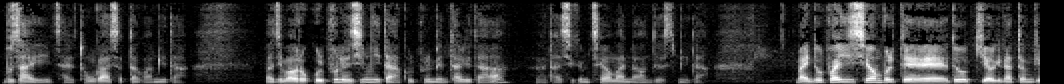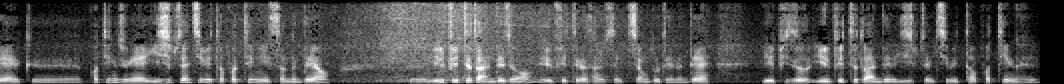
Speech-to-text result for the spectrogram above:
무사히 잘 통과하셨다고 합니다. 마지막으로 골프는 쉽니다. 골프는 멘탈이다. 어, 다시금 체험한 라운드였습니다. 골프가 이 시험 볼 때도 기억이 났던 게 그 퍼팅 중에 20cm 퍼팅이 있었는데요. 그 1피트도 안 되죠. 1피트가 30cm 정도 되는데 1피트, 1피트도 안 되는 20cm 퍼팅을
